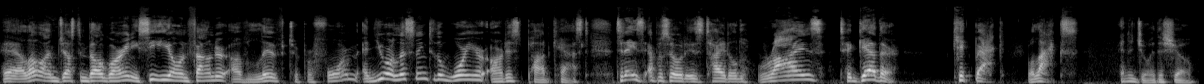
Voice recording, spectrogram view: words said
Hello, I'm Justin Belguarini, CEO and founder of Live to Perform, and you are listening to the Warrior Artist Podcast. Today's episode is titled Rise Together. Kick back, relax, and enjoy the show.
